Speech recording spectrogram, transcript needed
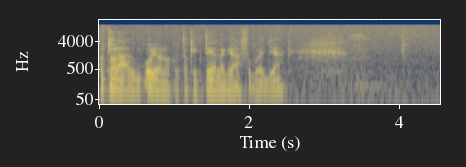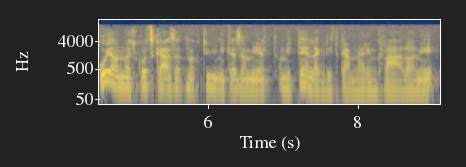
ha találunk olyanokat, akik tényleg elfogadják. Olyan nagy kockázatnak tűnik ez, amiért, amit tényleg ritkán merünk vállalni.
